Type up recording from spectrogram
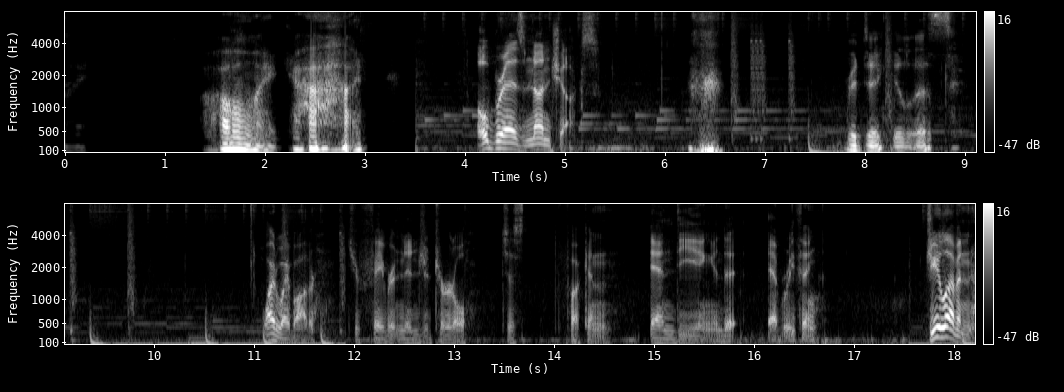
Oh my god. Obrez nunchucks. Ridiculous. Why do I bother? It's your favorite Ninja Turtle. Just fucking NDing into everything. G11.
